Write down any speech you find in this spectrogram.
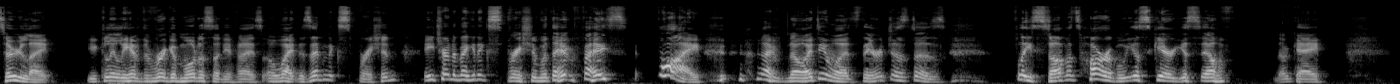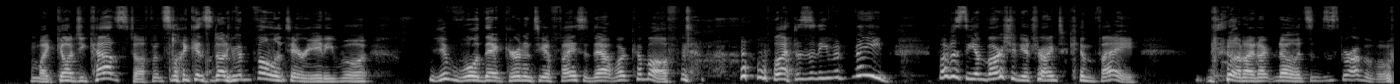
Too late. You clearly have the rigor mortis on your face. Oh wait, is that an expression? Are you trying to make an expression with that face? Why? I have no idea why it's there. It just is. Please stop. It's horrible. You're scaring yourself. Okay. Oh my god, you can't stop. It's like it's not even voluntary anymore. You've worn that grin into your face and now it won't come off. what does it even mean? What is the emotion you're trying to convey? God, I don't know. It's indescribable.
